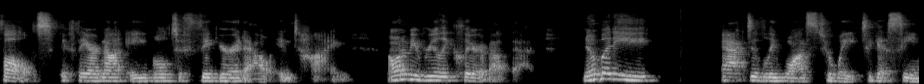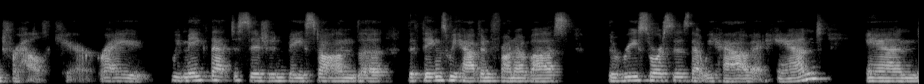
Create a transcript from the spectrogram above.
fault if they are not able to figure it out in time. I want to be really clear about that. Nobody actively wants to wait to get seen for healthcare, right? We make that decision based on the, the things we have in front of us, the resources that we have at hand. And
